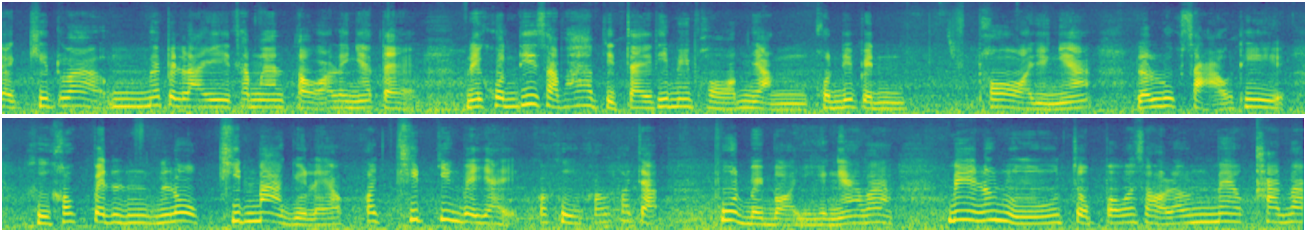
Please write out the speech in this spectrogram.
จะคิดว่าอืมไม่เป็นไรทำงานต่ออะไรเงี้ย แต่ในคนที่สภาพจิตใจที่ไม่พร้อมอย่างคนที่เป็นพ่ออย่างเงี้ย แล้วลูกสาวที่คือเขาเป็นโรคคิดมากอยู่แล้ว ก็คิดยิ่งไปใหญ่ก็คือเขาก็จะ พูดบ่อยๆ อย่างเงี้ยว่า แม่แล้วหนูจบปวสแล้วแม่คาดว่า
